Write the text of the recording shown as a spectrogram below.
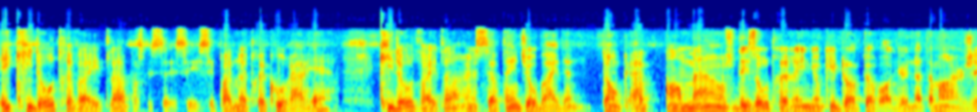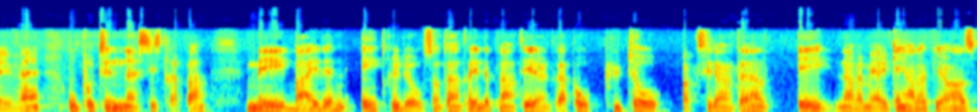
Et qui d'autre va être là, parce que c'est pas notre cours arrière, qui d'autre va être là? Un certain Joe Biden. Donc, en marge des autres réunions qui doivent avoir lieu, notamment un G20 où Poutine n'assistera pas, mais Biden et Trudeau sont en train de planter un drapeau plutôt occidental et nord-américain en l'occurrence,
